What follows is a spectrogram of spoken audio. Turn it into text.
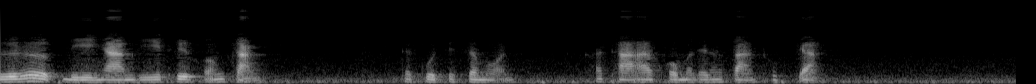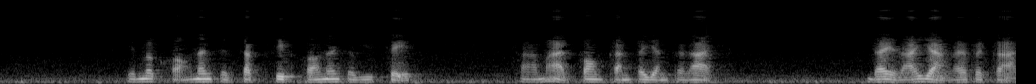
ือเลิกดีงามดีถือของสั่งตะกุดจิสมอนคาถาอาคมอะไรต่างๆทุกอย่าง เห็นว่าของนั้นจะศักดิ์สิทธิ์ของนั้นจะวิเศษ สามารถป้องกันพยันตราย ได้หลายอย่างหลายประการ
